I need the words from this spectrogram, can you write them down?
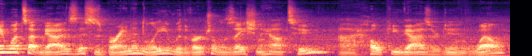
Hey, what's up guys? This is Brandon Lee with Virtualization How To. I hope you guys are doing well.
